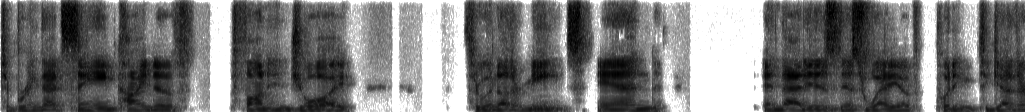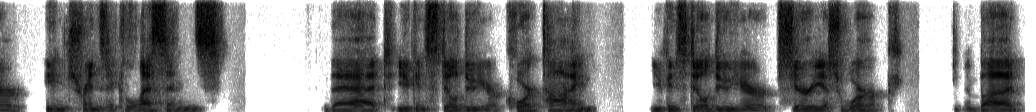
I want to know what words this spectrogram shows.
to bring that same kind of fun and joy through another means. And and that is this way of putting together intrinsic lessons that you can still do your court time. You can still do your serious work but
